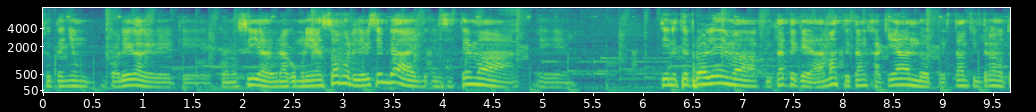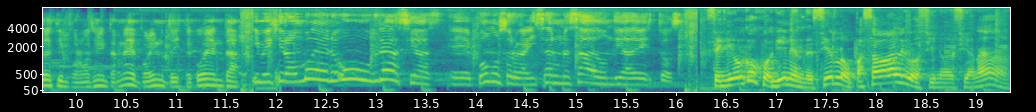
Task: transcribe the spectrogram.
Yo tenía un colega que, conocía de una comunidad de software y le dije, mira, el, sistema eh, tiene este problema, fíjate que además te están hackeando, te están filtrando toda esta información en internet, por ahí no te diste cuenta. Y me dijeron, bueno, uh, gracias, eh, podemos organizar un asado un día de estos. ¿Se equivocó Joaquín en decirlo? ¿Pasaba algo si no decía nada?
